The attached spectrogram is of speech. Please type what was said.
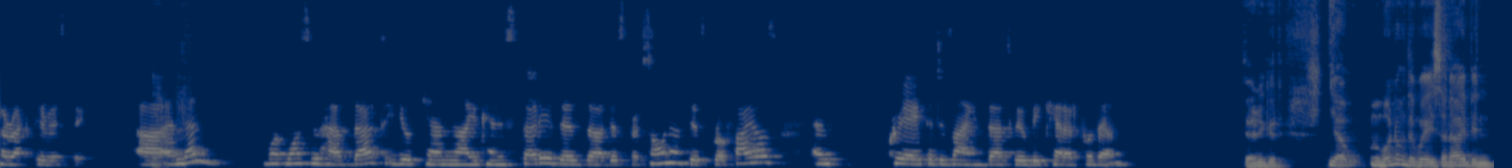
characteristics. Uh, yeah. And then once you have that, you can uh, you can study this uh, this personas, these profiles, and create a design that will be catered for them. Very good. Yeah, one of the ways that I've been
